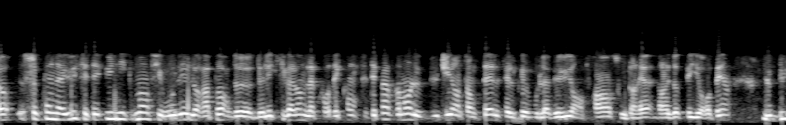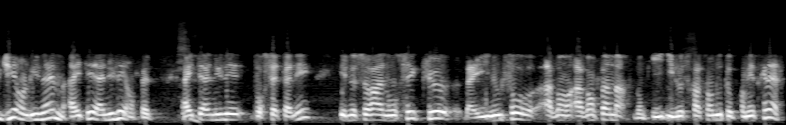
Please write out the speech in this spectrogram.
ce qu'on a eu, c'était uniquement, si vous voulez, le rapport de, de l'équivalent de la Cour des comptes. C'était pas vraiment le budget en tant que tel, tel que vous l'avez eu en France ou dans les, dans les autres pays européens. Le budget en lui-même a été annulé, en fait. A été annulé pour cette année et ne sera annoncé que bah, il nous le faut avant, avant fin mars. Donc il, il, le sera sans doute au premier trimestre.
